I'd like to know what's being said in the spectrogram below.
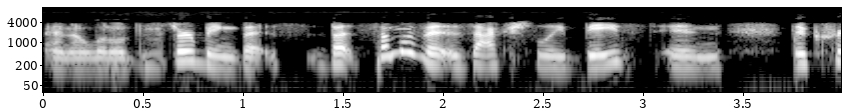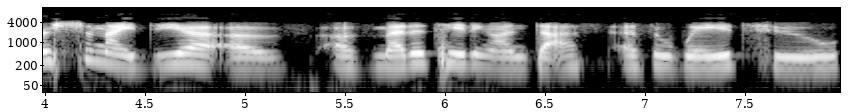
and a little disturbing, but but some of it is actually based in the Christian idea of of meditating on death as a way to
